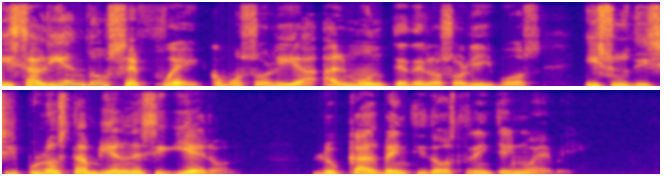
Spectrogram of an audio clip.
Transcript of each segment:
Y saliendo se fue, como solía, al monte de los olivos, y sus discípulos también le siguieron. Lucas 22:39.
